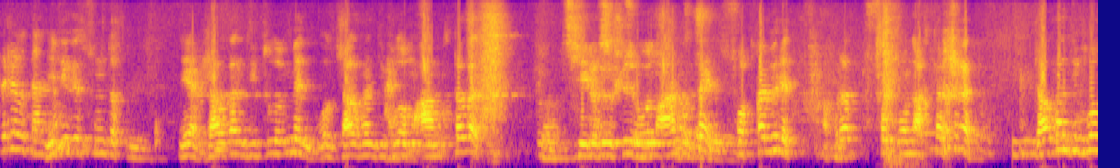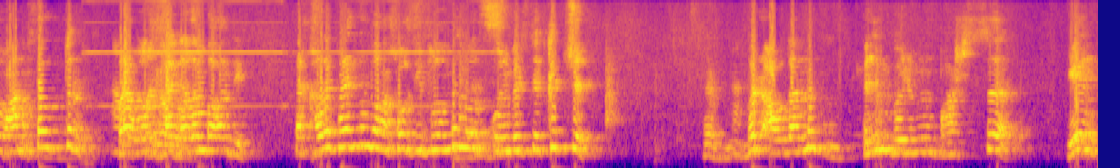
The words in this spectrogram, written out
Бір не ауданның деген сұмдық? Иә жалған дипломмен ол жалған диплом анықталады. Тергеушілер оны анықтайды сотқа береді бірақ сот оны ақтап шығады. Жалған диплом анықталып тұр бірақ оны пайдаланбаған дейді. Қалай пайдаланбаған? Сол дипломмен ол университетке түседі. Бір ауданның білім бөлімінің басшысы ең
